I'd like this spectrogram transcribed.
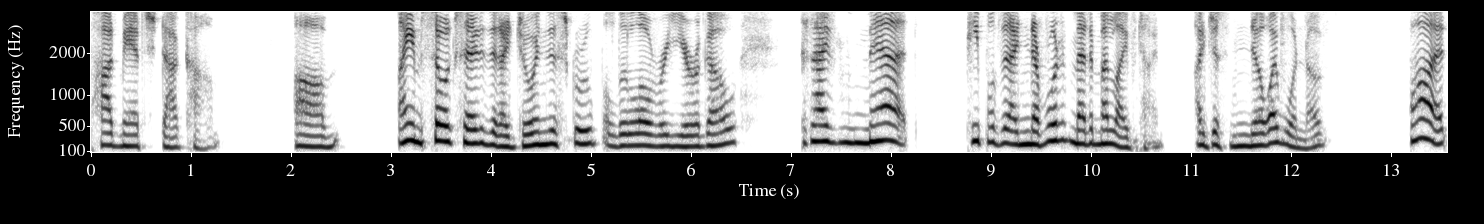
podmatch.com. Um, I am so excited that I joined this group a little over a year ago because I've met people that I never would have met in my lifetime. I just know I wouldn't have. But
